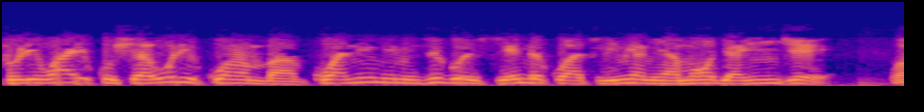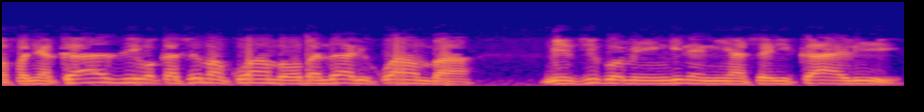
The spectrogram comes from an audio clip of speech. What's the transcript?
tuliwahi kushauri kwamba kwa nini mizigo isiende kwa asilimia mia moja nje. Wafanyakazi wakasema kwamba wa bandari kwamba mizigo mingine ni ya serikali,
